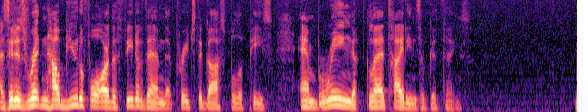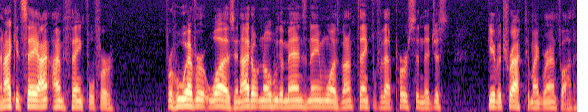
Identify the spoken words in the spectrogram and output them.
As it is written, how beautiful are the feet of them that preach the gospel of peace and bring glad tidings of good things. And I can say I, am thankful for, for whoever it was, and I don't know who the man's name was, but I'm thankful for that person that just gave a tract to my grandfather.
